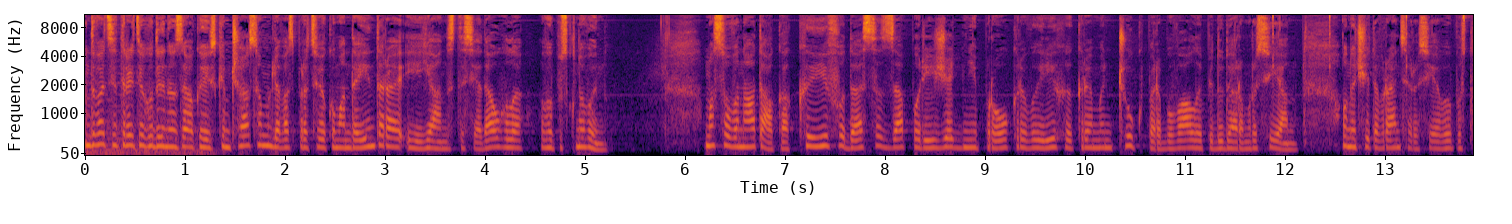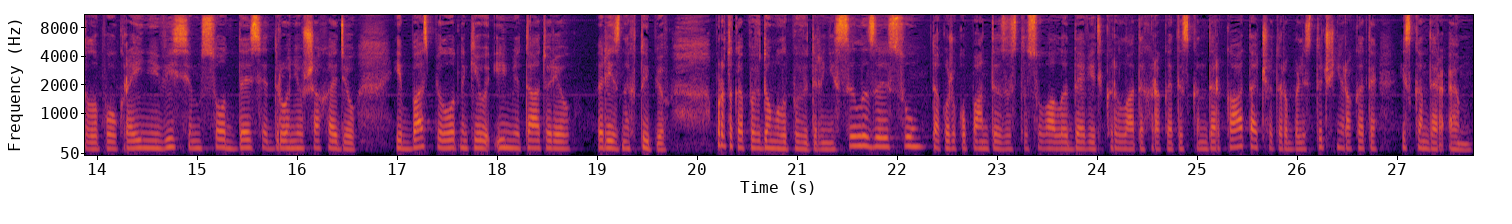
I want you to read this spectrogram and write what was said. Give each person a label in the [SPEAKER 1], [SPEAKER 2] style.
[SPEAKER 1] 23 година за київським часом. Для вас працює команда Інтера і я Анастасія Даугла. Випуск новин. Масована атака. Київ, Одеса, Запоріжжя, Дніпро, Кривий Ріг і Кременчук перебували під ударом росіян. Уночі та вранці Росія випустила по Україні 810 дронів шахедів і безпілотників імітаторів різних типів. Про таке повідомили повітряні сили ЗСУ. Також окупанти застосували 9 крилатих ракет «Іскандер-К» та 4 балістичні ракети «Іскандер-М».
